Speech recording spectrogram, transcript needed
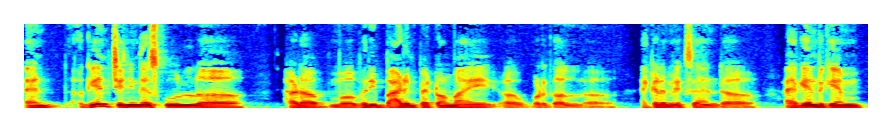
And again, changing the school uh, had a, very bad impact on my, uh, what I call, uh, academics. And uh, I again became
